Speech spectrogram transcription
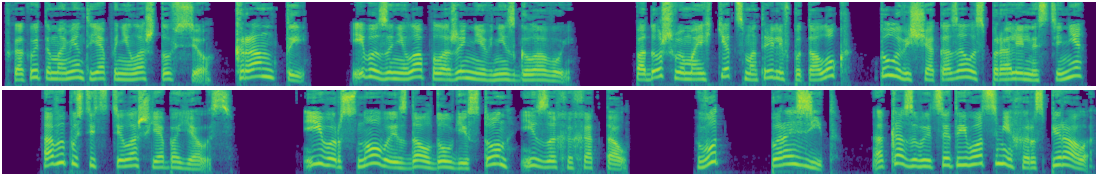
В какой-то момент я поняла, что все, кранты, ибо заняла положение вниз головой. Подошвы моих кет смотрели в потолок, туловище оказалось параллельно стене, а выпустить стеллаж я боялась. Ивар снова издал долгий стон и захохотал. Вот паразит. Оказывается, это его от смеха распирало.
